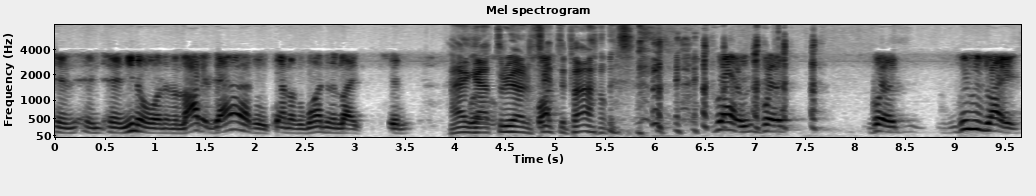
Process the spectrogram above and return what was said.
and and, and you know, and a lot of guys were kind of wondering, like, said, I ain't Well, got 350 pounds. right, but but we was like,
